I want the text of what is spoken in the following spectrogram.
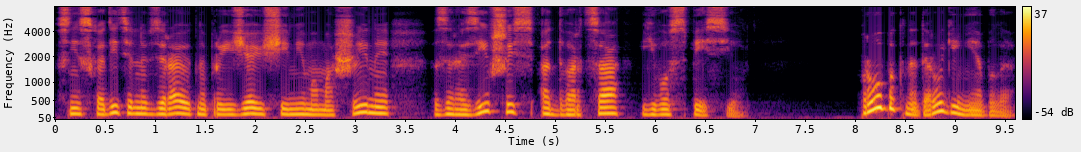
снисходительно взирают на проезжающие мимо машины, заразившись от дворца его спесью. Пробок на дороге не было,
